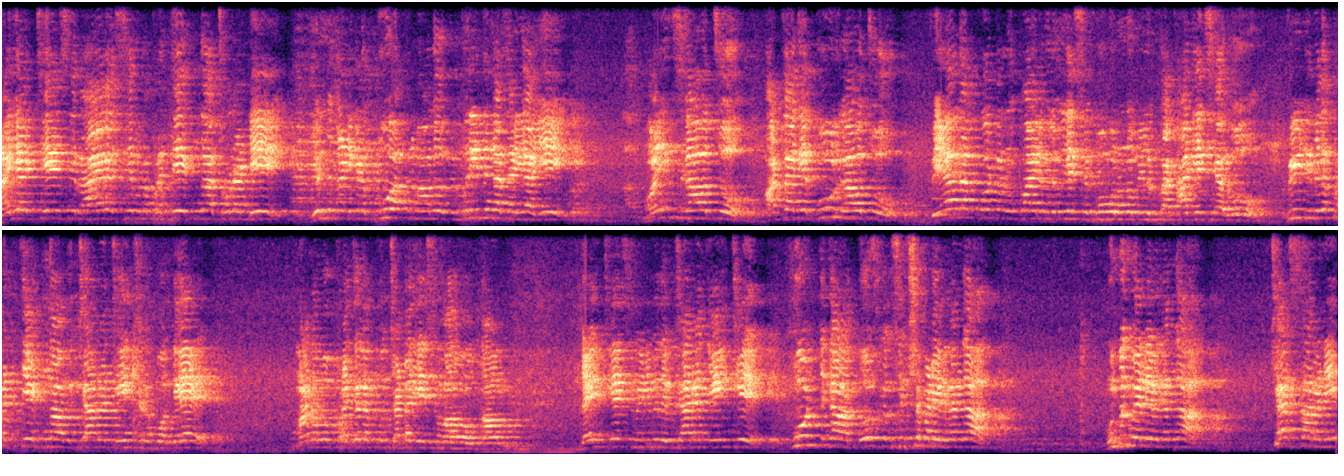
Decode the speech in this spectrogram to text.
దయచేసి రాయలసీమను ప్రత్యేకంగా చూడండి. ఎందుకంటే ఇక్కడ భూ అక్రమాలు విపరీతంగా జరిగాయి. మైన్స్ కావచ్చు అట్లాగే భూములు కావచ్చు వేల కోట్ల రూపాయలు విలువ చేసే భూములను వీళ్ళు కాజేశారు. వీటి మీద ప్రత్యేకంగా విచారణ చేయించకపోతే మనము ప్రజలకు చట్ట చేసిన వాళ్ళం అవుతాం. దయచేసి వీటి మీద విచారణ చేయించి పూర్తిగా దోషులకు శిక్ష పడే విధంగా ముందుకు వెళ్ళే విధంగా చేస్తారని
